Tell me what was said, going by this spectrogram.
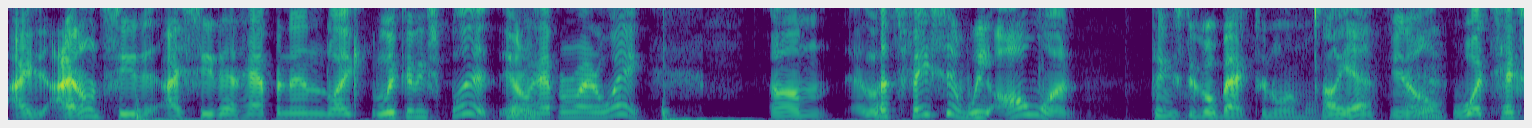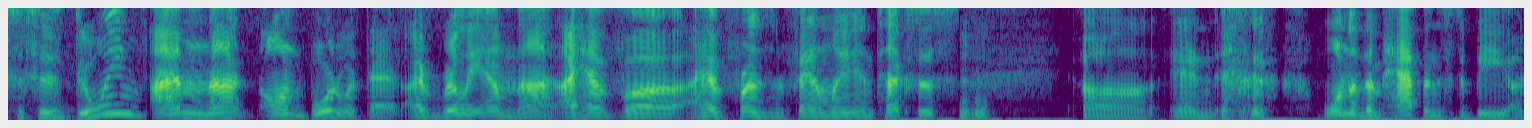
I I don't see that. I see that happening like lickety split. It'll Mm-hmm. happen right away. Um, let's face it. We all want things to go back to normal. Oh yeah. You know what Texas is doing? I'm not on board with that. I really am not. I have uh, I have friends and family in Texas, uh, and one of them happens to be a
